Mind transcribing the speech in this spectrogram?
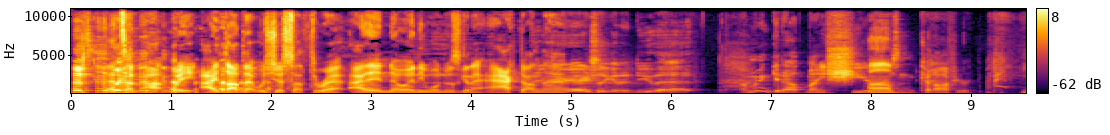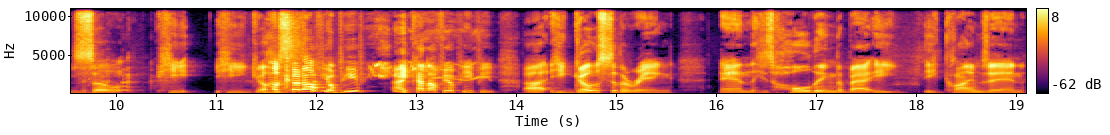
That's, That's an uh, wait. I thought that was just a threat. I didn't know anyone was gonna act on They that. were actually gonna do that. I'm gonna get out my shears Um, and cut off your. penis. So he he goes. I'm gonna cut off your pee pee. I cut off your pee pee. Uh, he goes to the ring, and he's holding the bag. He he climbs in.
